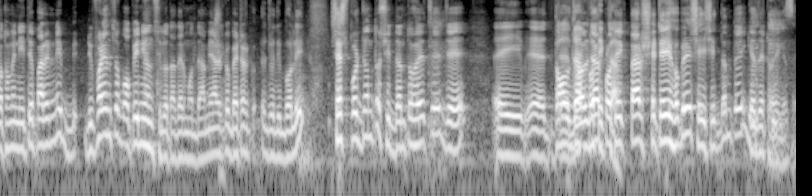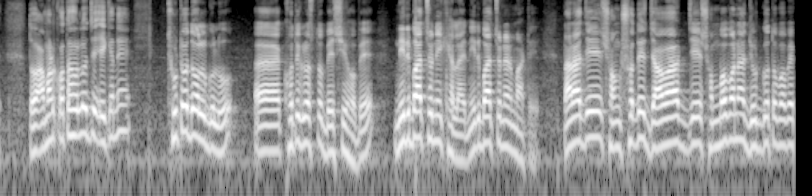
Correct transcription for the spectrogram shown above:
প্রথমে নিতে পারেননি। ডিফারেন্স অফ অপিনিয়ন ছিল তাদের মধ্যে। আমি আর একটু বেটার যদি বলি শেষ পর্যন্ত সিদ্ধান্ত হয়েছে যে এই এ, দল যার দল যার প্রতীক তার। সেটাই হবে সেই সিদ্ধান্তই গেজেট হয়ে গেছে। তো আমার কথা হলো যে এখানে ছোট দলগুলো ক্ষতিগ্রস্ত বেশি হবে। নির্বাচনী খেলায়, নির্বাচনের মাঠে, তারা যে সংসদে যাওয়ার যে সম্ভাবনা জোটগতভাবে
